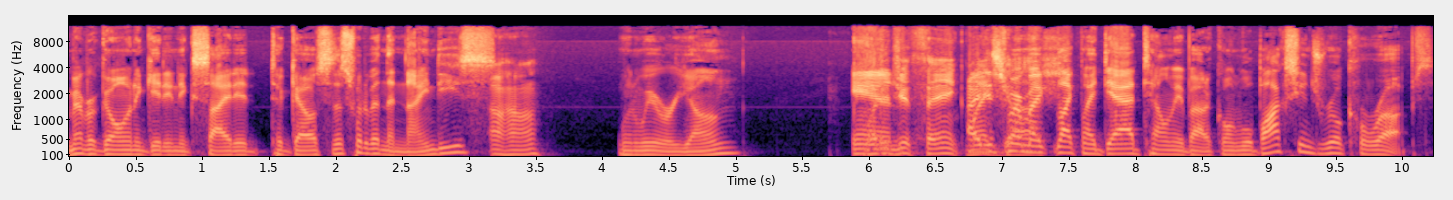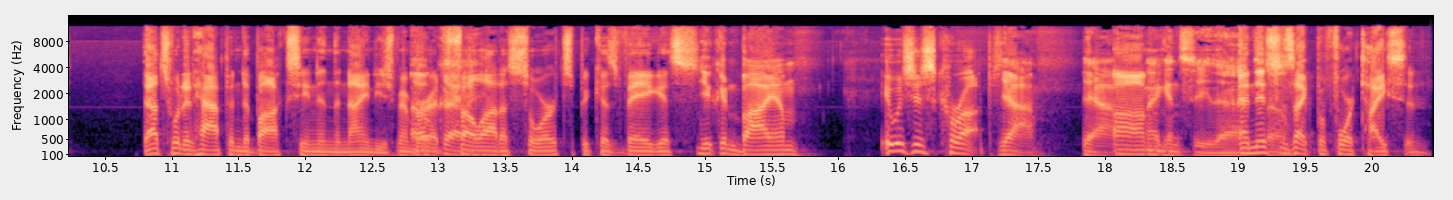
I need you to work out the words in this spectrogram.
remember going and getting excited to go. So this would have been the '90s Uh huh. when we were young. What did you think? I My just remember, gosh. like my dad telling me about it, going, "Well, boxing's real corrupt." That's what had happened to boxing in the '90s. Remember, Okay. it fell out of sorts because Vegas. You can buy them. It was just corrupt. Yeah. Yeah. Um, I can see that. And this so. was like before Tyson,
